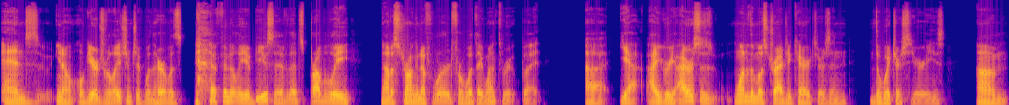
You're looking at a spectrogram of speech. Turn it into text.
And, you know, Olgierd's relationship with her was definitely abusive. That's probably not a strong enough word for what they went through. But uh, yeah, I agree. Iris is one of the most tragic characters in the Witcher series. Um,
